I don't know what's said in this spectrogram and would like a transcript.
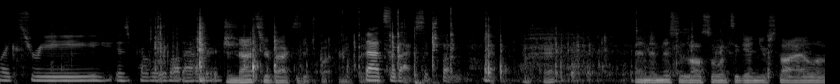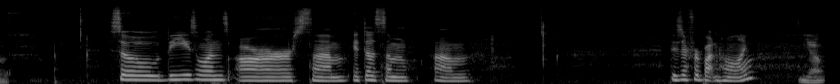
like three is probably about average. And that's your backstitch button right there. That's the backstitch button. Yep. Okay. And then this is also once again your style of. So these ones are some. It does some. Um, these are for buttonholing. Yep.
